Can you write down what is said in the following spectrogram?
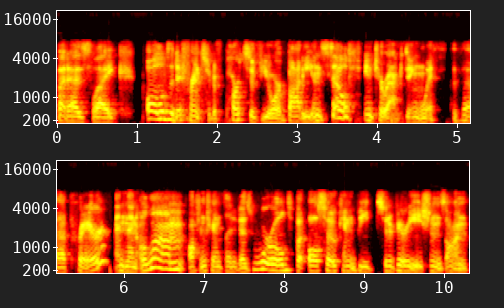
but as like all of the different sort of parts of your body and self interacting with the prayer. And then olam, often translated as world, but also can be sort of variations on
